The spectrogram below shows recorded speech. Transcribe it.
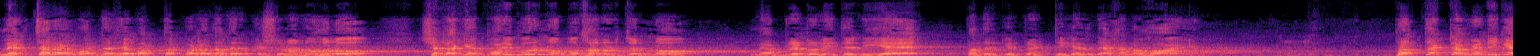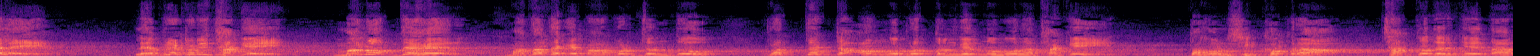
লেকচারের মধ্যে যে বক্তব্যটা তাদেরকে শোনানো হলো, সেটাকে পরিপূর্ণ বোঝানোর জন্য ল্যাবরেটরিতে নিয়ে তাদেরকে প্র্যাকটিক্যাল দেখানো হয়। প্রত্যেকটা মেডিকেলে ল্যাবরেটরি থাকে, মানব দেহের মাথা থেকে পা পর্যন্ত প্রত্যেকটা অঙ্গ প্রত্যঙ্গের নমুনা থাকে। তখন শিক্ষকরা ছাত্রদেরকে তার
